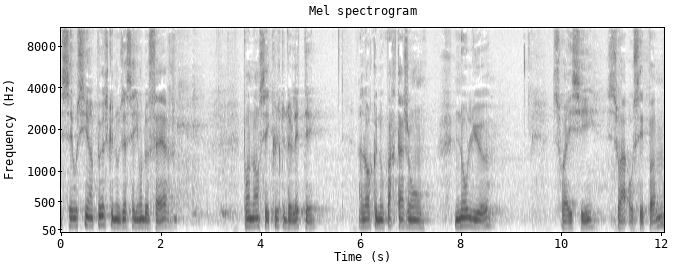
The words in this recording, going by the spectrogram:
C'est aussi un peu ce que nous essayons de faire pendant ces cultes de l'été, alors que nous partageons nos lieux, soit ici, soit au CEPOM,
